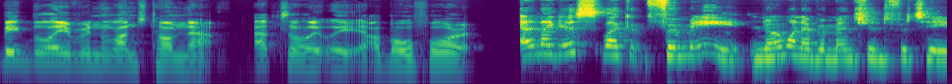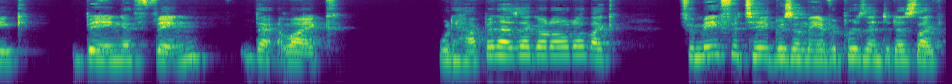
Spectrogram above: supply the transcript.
big believer in the lunchtime nap. Absolutely. I'm all for it. And I guess, like, for me, no one ever mentioned fatigue being a thing that, like, would happen as I got older. Like, for me, fatigue was only ever presented as like,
